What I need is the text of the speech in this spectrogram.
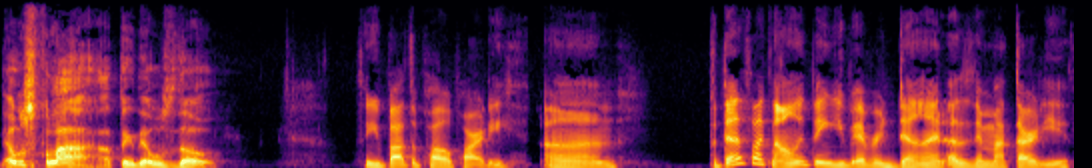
That was fly. I think that was dope. So you bought the pole party. Um, but that's like the only thing you've ever done other than my thirtieth.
